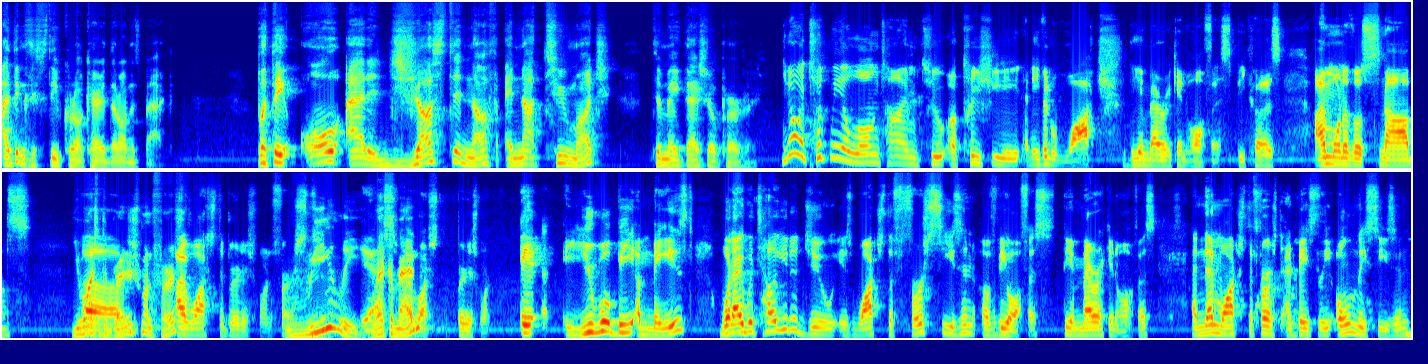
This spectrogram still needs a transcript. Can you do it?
I think Steve Carell carried that on his back, but they all added just enough and not too much to make that show perfect. You know, it took me a long time to appreciate and even watch The American Office because I'm one of those snobs. You watched the Um, British one first. I watched the British one first. Really? Yes, I Recommend? watched the British one. It, you will be amazed. What I would tell you to do is watch the first season of The Office, the American Office, and then watch the first and basically only season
